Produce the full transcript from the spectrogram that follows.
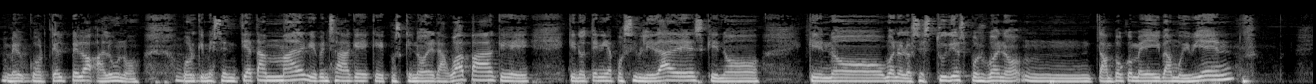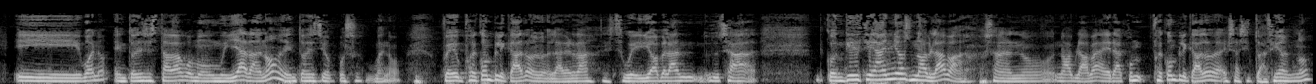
me corté el pelo al uno, porque me sentía tan mal que yo pensaba que, que, pues que no era guapa, que, que no tenía posibilidades, que no, que no, bueno, los estudios, pues bueno, mm, tampoco me iba muy bien. Y bueno, entonces estaba como humillada, ¿no? Entonces yo, pues bueno, fue, fue complicado, la verdad. Estuve yo hablando, o sea, con 15 años no hablaba, o sea, no, no hablaba, era, fue complicado esa situación, ¿no?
